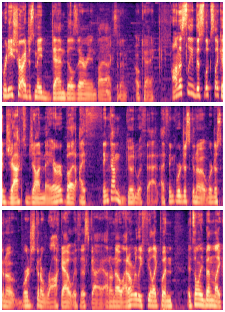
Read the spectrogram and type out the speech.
pretty sure I just made Dan Bilzerian by accident. Okay. Honestly this looks like a jacked John Mayer but I think I'm good with that. I think we're just gonna we're just gonna we're just gonna rock out with this guy. I don't know. I don't really feel like putting it's only been like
